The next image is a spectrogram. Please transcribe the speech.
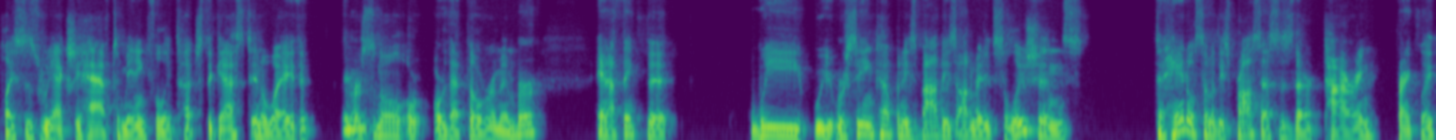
places we actually have to meaningfully touch the guest in a way that mm-hmm. personal or, or that they'll remember and i think that we, we we're seeing companies buy these automated solutions to handle some of these processes that are tiring frankly.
